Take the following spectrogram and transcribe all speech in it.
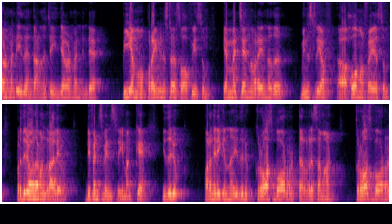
ഗവൺമെന്റ് ചെയ്ത എന്താണെന്ന് വെച്ചാൽ ഇന്ത്യ ഗവൺമെന്റിന്റെ P M O prime minister's ഓഫീസും എം എച്ച് എന്ന് പറയുന്നത് മിനിസ്ട്രി ഓഫ് ഹോം അഫയേഴ്സും പ്രതിരോധ മന്ത്രാലയവും ഡിഫൻസ് മിനിസ്ട്രിയും ഒക്കെ ഇതൊരു പറഞ്ഞിരിക്കുന്നത് ഇതൊരു ക്രോസ് ബോർഡർ ടെററിസമാണ്. ക്രോസ് ബോർഡർ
